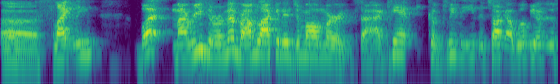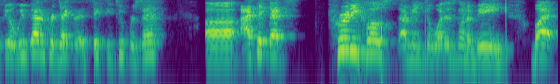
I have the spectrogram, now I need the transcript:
uh slightly, but my reason, remember, I'm locking in Jamal Murray, so I can't completely eat the chalk. I will be under the field. We've got him projected at 62 percent. Uh, I think that's pretty close. I mean, to what it's going to be. But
